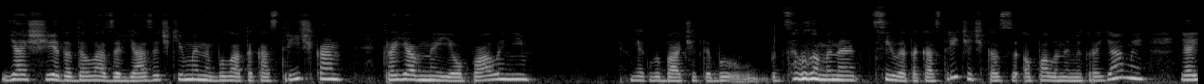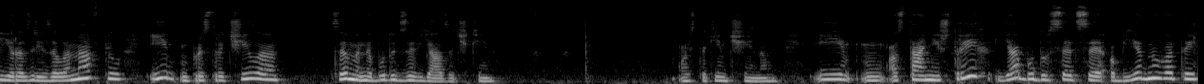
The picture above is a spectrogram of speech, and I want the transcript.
Я ще додала зав'язочки. В мене була така стрічка, края в неї опалені. Як ви бачите, бу- це була в мене ціла така стрічечка з опаленими краями. Я її розрізала навпіл і пристрочила. Це в мене будуть зав'язочки. Ось таким чином. І останній штрих я буду все це об'єднувати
